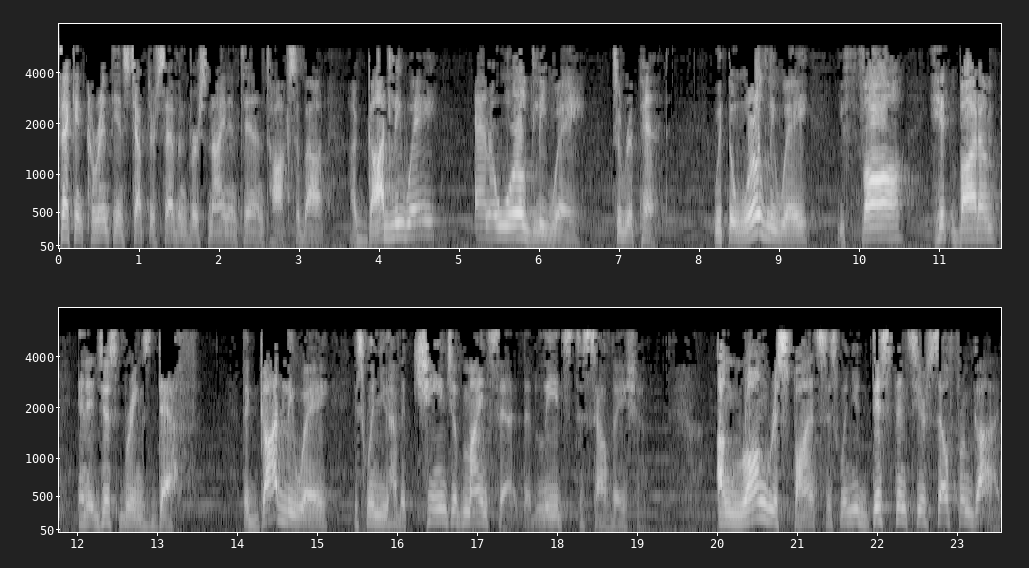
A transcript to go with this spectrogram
2 Corinthians chapter 7 verse 9 and 10 talks about a godly way and a worldly way to repent. With the worldly way, you fall, hit bottom, and it just brings death. The godly way is when you have a change of mindset that leads to salvation. Ang wrong response is when you distance yourself from God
